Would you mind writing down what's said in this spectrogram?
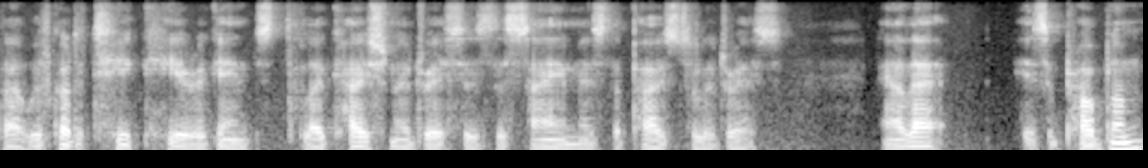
but we've got a tick here against the location address is the same as the postal address. Now that is a problem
